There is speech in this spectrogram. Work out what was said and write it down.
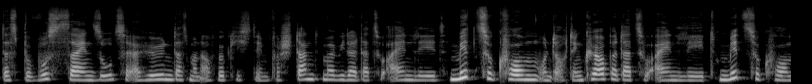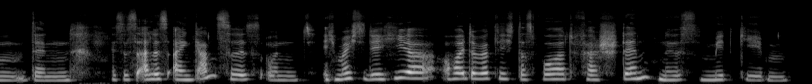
das Bewusstsein so zu erhöhen, dass man auch wirklich den Verstand immer wieder dazu einlädt, mitzukommen und auch den Körper dazu einlädt, mitzukommen, denn es ist alles ein Ganzes. Und ich möchte dir hier heute wirklich das Wort Verständnis mitgeben.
